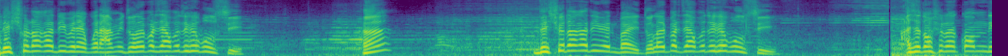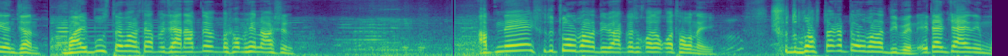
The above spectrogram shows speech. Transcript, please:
দেড়শো টাকা দিবেন একবার, আমি ধুলাইপার যাব দেখে বলছি। হ্যাঁ? দেড়শো টাকা দিবেন, ভাই ধুলাইপার যাব দেখে বলছি। আচ্ছা দশ টাকা কম দিন যান। ভাই, বুঝতে পারছি, আপনি যান, আপনি সমস্যা না আসেন। আপনি শুধু টোল ভাড়া দিবেন, আর কিছু কথাও নাই। শুধু দশ টাকা টোল ভাড়া দিবেন, এটা আমি চাই নেব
